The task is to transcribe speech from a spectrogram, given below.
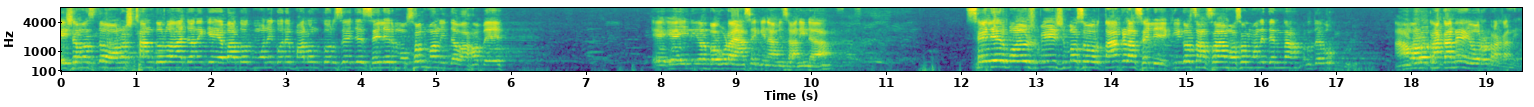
এই সমস্ত অনুষ্ঠানগুলো আজ অনেকে এবাদত মনে করে পালন করছে যে ছেলের মুসলমানই দেওয়া হবে। এই নিয়ম বগুড়ায় আছে কিনা আমি জানি না। ছেলের বয়স বিশ বছর তাঁকড়া ছেলে। কি গো চাষা মুসলমানি দেন না? দেবো? আমারও টাকা নেই, ওরও টাকা নেই।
